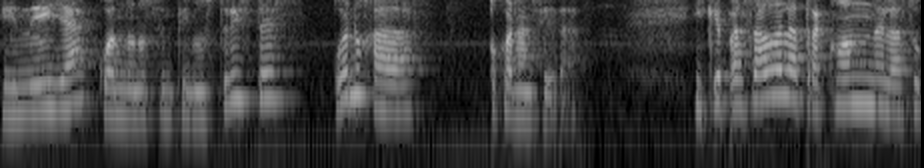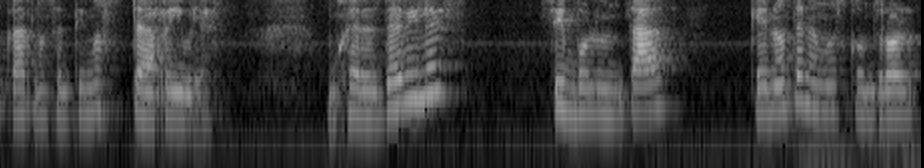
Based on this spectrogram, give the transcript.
en ella cuando nos sentimos tristes o enojadas o con ansiedad. Y que pasado el atracón del azúcar nos sentimos terribles. Mujeres débiles, sin voluntad, que no tenemos control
